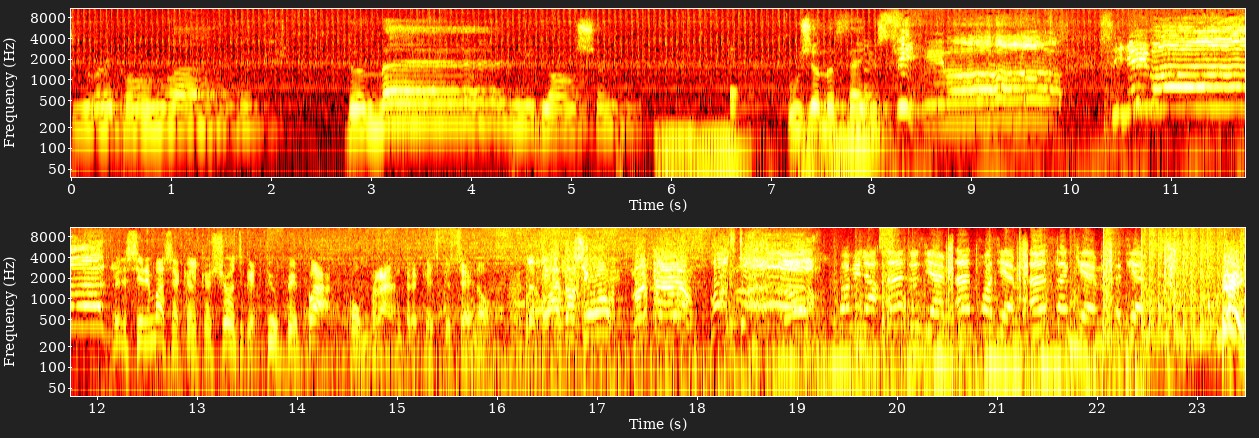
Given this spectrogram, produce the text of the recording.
sur les camps noirs de mes nuits blanches où je me fais du Cinéma Cinéma Mais le cinéma, c'est quelque chose que tu peux pas comprendre. Qu'est-ce que c'est, non? Attention Moteur Moteur Comme il a un deuxième, un troisième, un cinquième, septième. Hey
